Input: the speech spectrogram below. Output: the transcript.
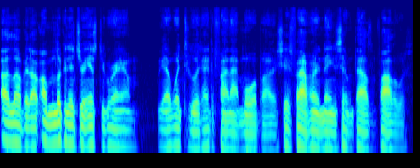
I love it. I'm looking at your Instagram. Yeah, I went to it. I had to find out more about it. She has 587,000 followers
